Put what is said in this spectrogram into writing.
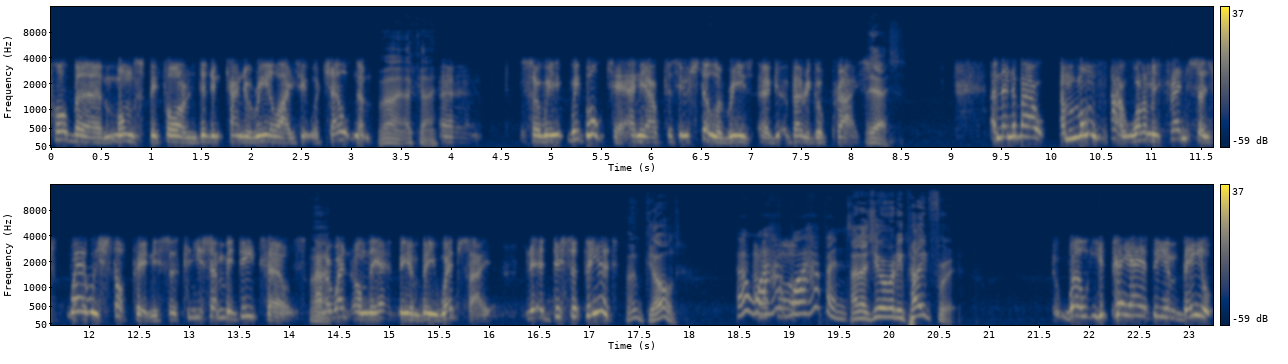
pub uh, months before and didn't kind of realise it was Cheltenham. Right. Okay. Um, so we, we booked it anyhow because it was still a, reas a g- very good price. Yes. And then about a month out, one of my friends says, "Where are we stopping?" He says, "Can you send me details?" Right. And I went on the Airbnb website, and it had disappeared. Oh God. Oh, what, ha- what happened? And had you already paid for it? Well, you pay Airbnb up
